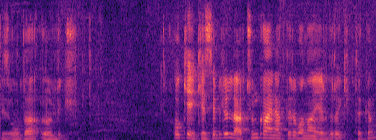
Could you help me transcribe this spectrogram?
Biz burada öldük. Okey kesebilirler. Tüm kaynakları bana ayırdı rakip takım.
